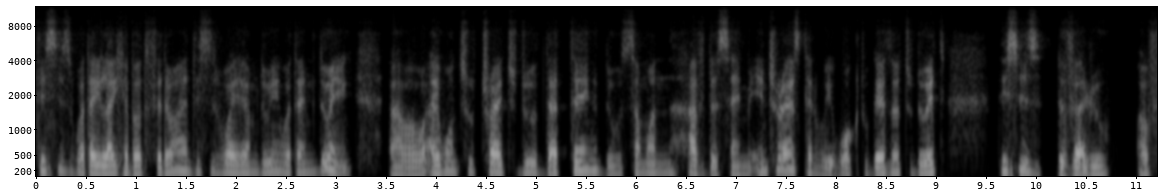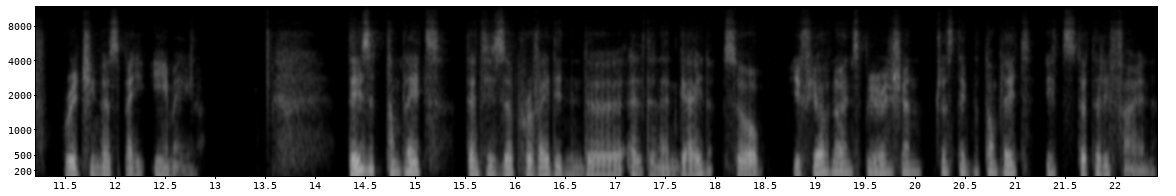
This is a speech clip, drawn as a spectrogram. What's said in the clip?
this is what I like about Fedora, and this is why I'm doing what I'm doing. Uh, I want to try to do that thing. Do someone have the same interest? Can we work together to do it? This is the value of reaching us by email. There is a template that is uh, provided in the L10N guide. So if you have no inspiration, just take the template. It's totally fine.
